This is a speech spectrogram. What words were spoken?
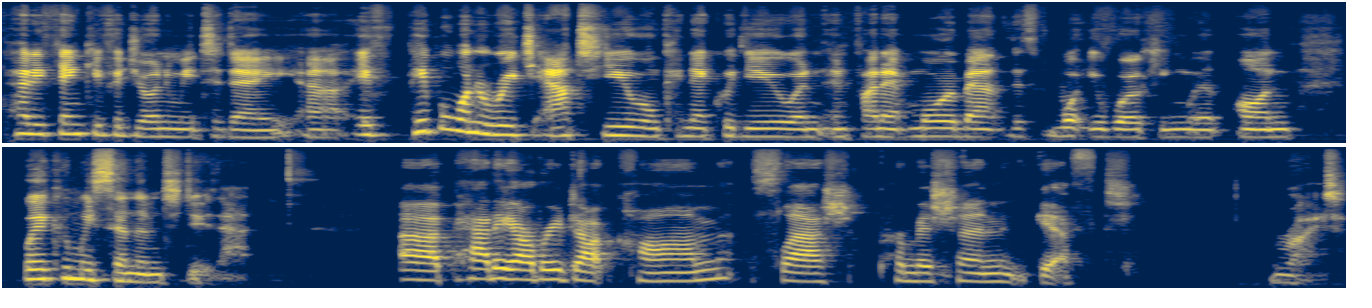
Patty, thank you for joining me today. Uh, if people want to reach out to you and connect with you and, and find out more about this, what you're working with on, where can we send them to do that? Uh, pattyaubery.com slash permission gift. Right.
